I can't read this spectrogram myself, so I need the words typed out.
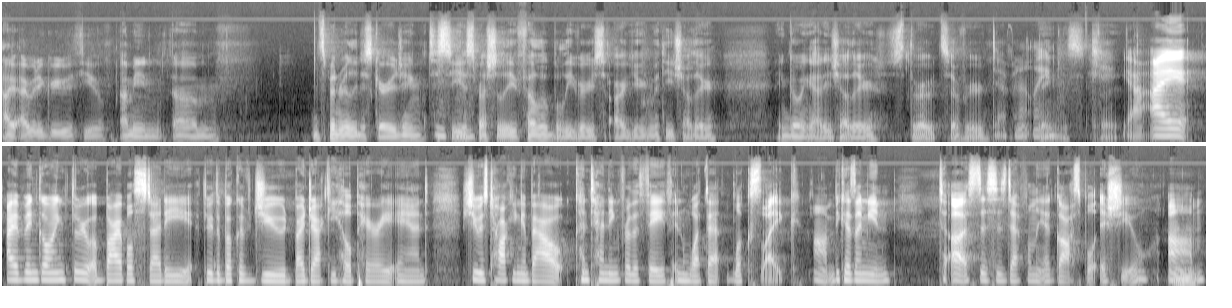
I, I would agree with you. I mean, um, it's been really discouraging to see, mm-hmm. especially fellow believers arguing with each other and going at each other's throats over Definitely. things. But Yeah, I I've been going through a Bible study through the book of Jude by Jackie Hill Perry, and she was talking about contending for the faith and what that looks like. Um, because I mean, to us, this is definitely a gospel issue. Um,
